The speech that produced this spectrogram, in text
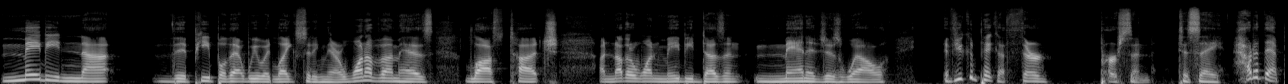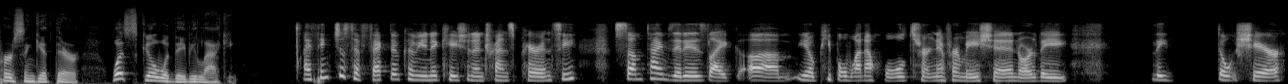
maybe not the people that we would like sitting there. One of them has lost touch, another one maybe doesn't manage as well. If you could pick a third person to say, how did that person get there? What skill would they be lacking? I think just effective communication and transparency. Sometimes it is like, um, you know, people want to hold certain information or they they don't share.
